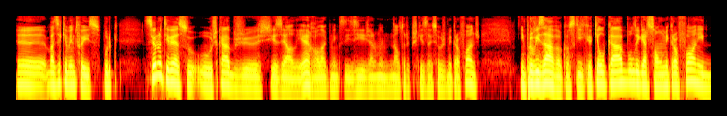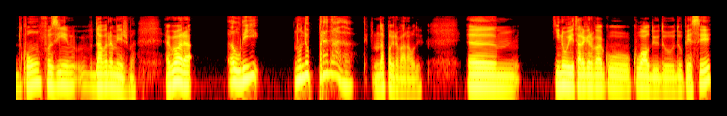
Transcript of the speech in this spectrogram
Uh, basicamente foi isso. Porque se eu não tivesse os cabos eh, XLR, ou lá como é que se dizia, já não me lembro na altura que pesquisei sobre os microfones, improvisava, conseguia que aquele cabo ligar só um microfone e com um fazia, dava na mesma. Agora, ali não deu para nada. Tipo, não dá para gravar áudio. Um, e não ia estar a gravar com, com o áudio do, do PC,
